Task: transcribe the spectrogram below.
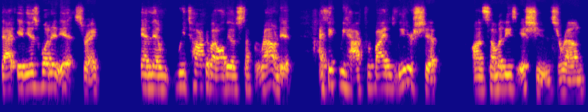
that it is what it is right? And then we talk about all the other stuff around it. I think we have provided leadership on some of these issues around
